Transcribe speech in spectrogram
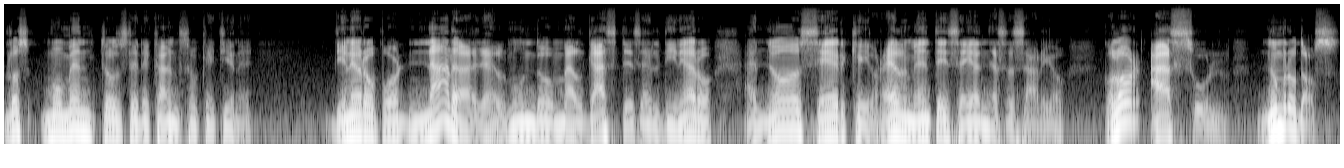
los momentos de descanso que tiene. Dinero por nada del mundo malgastes el dinero a no ser que realmente sea necesario. Color azul. Número 2.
